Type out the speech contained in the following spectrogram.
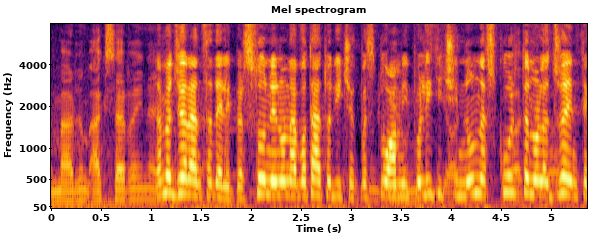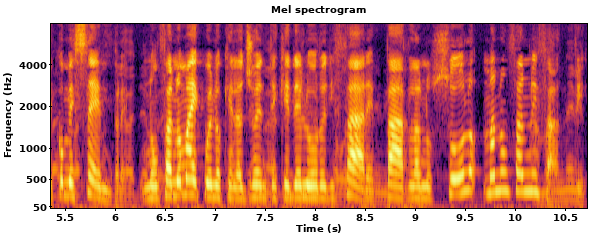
La maggioranza delle persone non ha votato, dice quest'uomo. I politici non ascoltano la gente come sempre. Non fanno mai quello che la gente chiede loro di fare. Parlano solo, ma non fanno i fatti.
